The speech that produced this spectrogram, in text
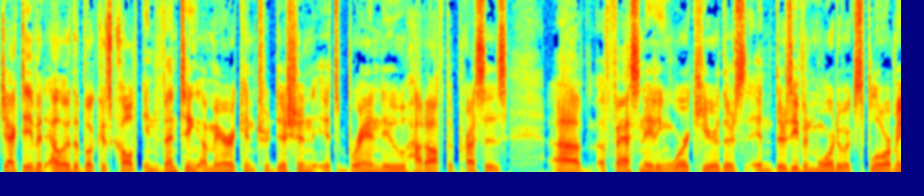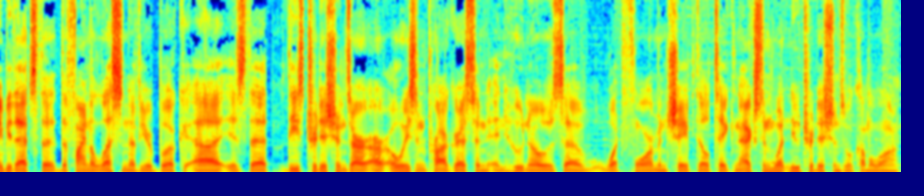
Jack David Eller, the book is called Inventing American Tradition. It's brand new, hot off the presses. Uh, a fascinating work here. There's and there's even more to explore. Maybe that's the, the final lesson of your book uh, is that these traditions are, are always in progress, and, and who knows uh, what form and shape they'll take next, and what new traditions will come along.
